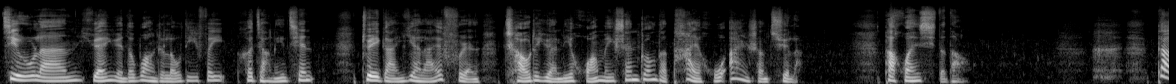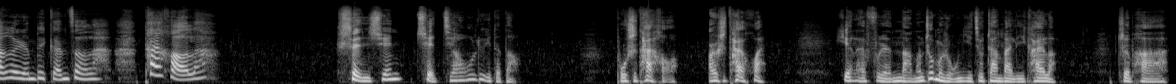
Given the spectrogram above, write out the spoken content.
季如兰远远地望着娄迪飞和蒋灵谦。追赶叶来夫人，朝着远离黄梅山庄的太湖岸上去了。他欢喜的道：“大恶人被赶走了，太好了。沈轩却焦虑的道：“不是太好，而是太坏。叶来夫人哪能这么容易就战败离开了？只怕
